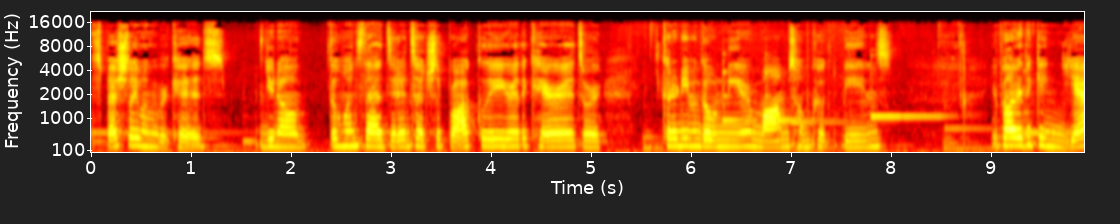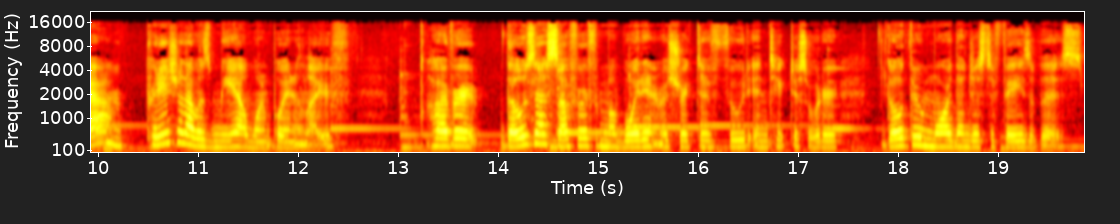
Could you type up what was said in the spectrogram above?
especially when we were kids. You know, the ones that didn't touch the broccoli or the carrots or couldn't even go near mom's home cooked beans. You're probably thinking, yeah, I'm pretty sure that was me at one point in life. However, those that suffer from avoidant restrictive food intake disorder go through more than just a phase of this.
